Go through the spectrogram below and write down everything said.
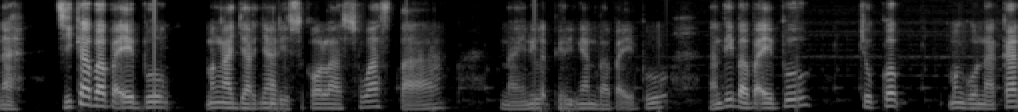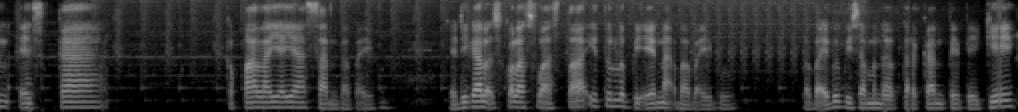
Nah, jika Bapak Ibu mengajarnya di sekolah swasta, nah ini lebih ringan Bapak Ibu. Nanti Bapak Ibu cukup menggunakan SK kepala yayasan Bapak Ibu. Jadi kalau sekolah swasta itu lebih enak Bapak Ibu. Bapak Ibu bisa mendaftarkan PPG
